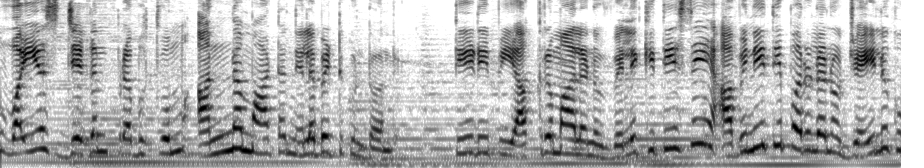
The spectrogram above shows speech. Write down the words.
వైఎస్ జగన్ ప్రభుత్వం అన్నమాట నిలబెట్టుకుంటోంది. టీడీపీ అక్రమాలను వెలికితీసి అవినీతి పరులను జైలుకు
